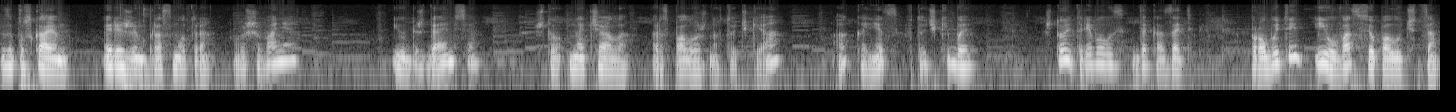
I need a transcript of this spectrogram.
Запускаем режим просмотра вышивания и убеждаемся, что начало расположено в точке А, а конец в точке Б, что и требовалось доказать. Пробуйте, и у вас все получится.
